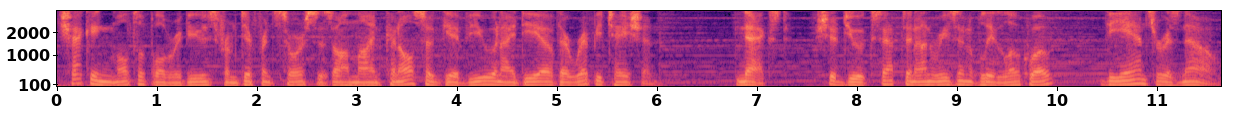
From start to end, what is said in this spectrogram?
Checking multiple reviews from different sources online can also give you an idea of their reputation. Next, should you accept an unreasonably low quote? The answer is no.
